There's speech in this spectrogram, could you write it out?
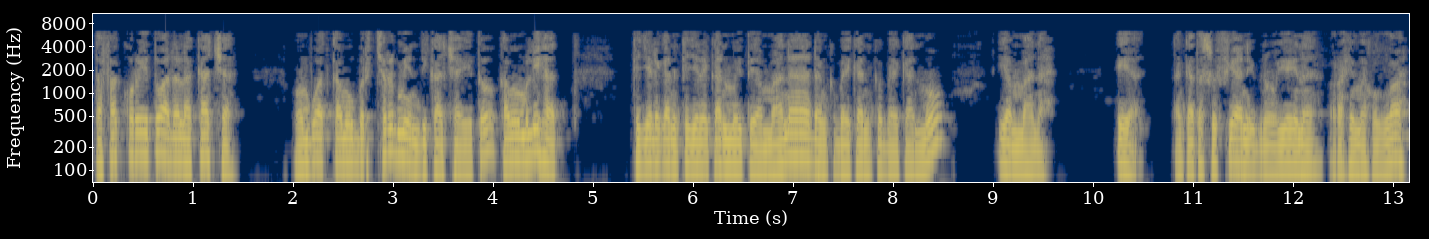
Tafakkur itu adalah kaca. Membuat kamu bercermin di kaca itu, kamu melihat kejelekan-kejelekanmu itu yang mana dan kebaikan-kebaikanmu yang mana. Iya. Dan kata Sufyan ibnu Uyainah rahimahullah,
